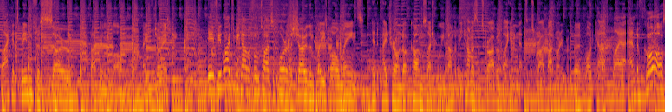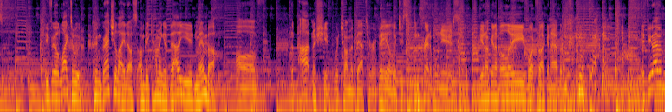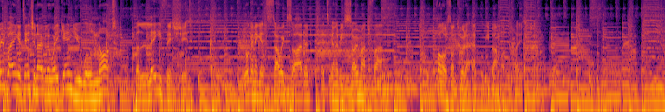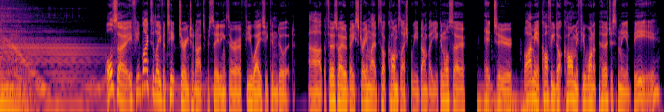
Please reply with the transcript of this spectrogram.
Like it's been for so fucking long. Thank you for joining us. If you'd like to become a full-time supporter of the show, then please, by all means, head to patreon.com slash boogiebumper. Become a subscriber by hitting that subscribe button on your preferred podcast player. And of course, if you would like to congratulate us on becoming a valued member of the partnership, which I'm about to reveal, which is incredible news. You're not going to believe what fucking happened. if you haven't been paying attention over the weekend, you will not believe this shit. You're going to get so excited. It's going to be so much fun. Follow us on Twitter at Boogie ladies and gentlemen. Also, if you'd like to leave a tip during tonight's proceedings, there are a few ways you can do it. Uh, the first way would be streamlabs.com slash boogie bumper. You can also head to buymeacoffee.com if you want to purchase me a beer.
